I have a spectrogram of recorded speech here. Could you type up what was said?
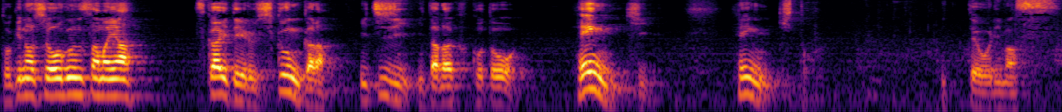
時の将軍様や仕えている主君から一時いただくことを返記返記と言っております。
